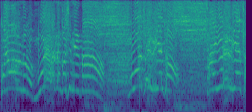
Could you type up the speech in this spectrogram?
광화문으로 모여야 하는 것입니다. 무엇을 위해서? 자유를 위해서!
